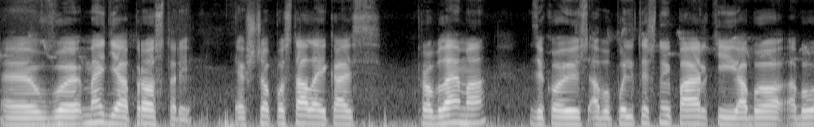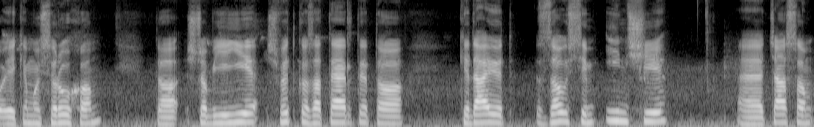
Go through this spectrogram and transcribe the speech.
е, в медіапросторі, якщо постала якась проблема з якоюсь або політичною партією, або, або якимось рухом, то щоб її швидко затерти, то кидають зовсім інші, часом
